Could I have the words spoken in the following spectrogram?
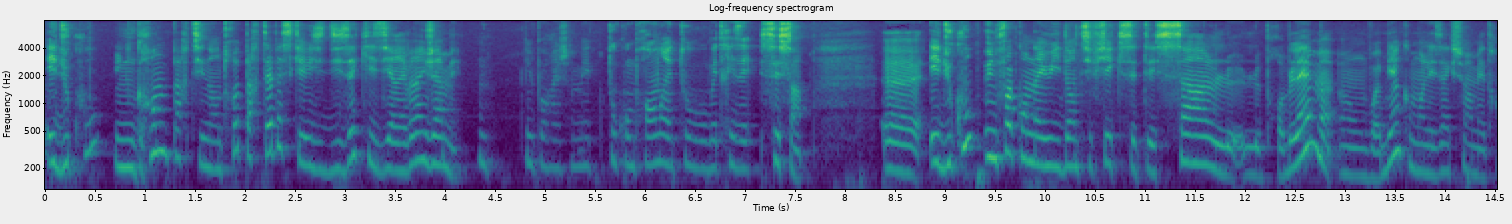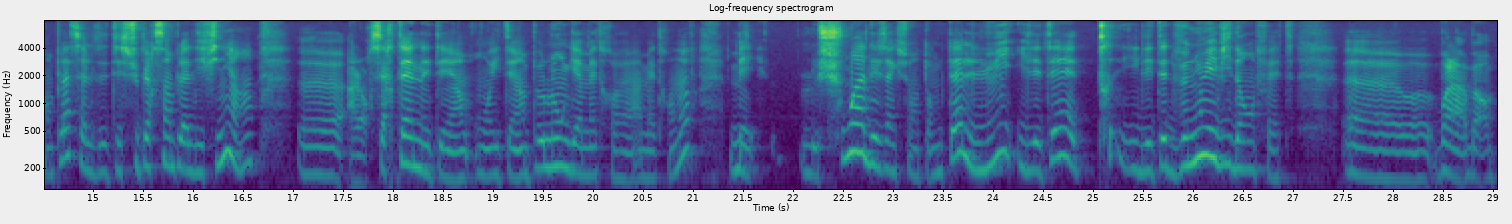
Et du coup, une grande partie d'entre eux partaient parce qu'ils se disaient qu'ils n'y arriveraient jamais. Ils pourraient jamais tout comprendre et tout maîtriser. C'est ça. Euh, et du coup, une fois qu'on a eu identifié que c'était ça le, problème, on voit bien comment les actions à mettre en place, elles étaient super simples à définir. hein. Euh, alors certaines ont été un peu longues à mettre, en œuvre, mais le choix des actions en tant que tel, lui, il était devenu évident en fait. Euh, voilà, bah,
